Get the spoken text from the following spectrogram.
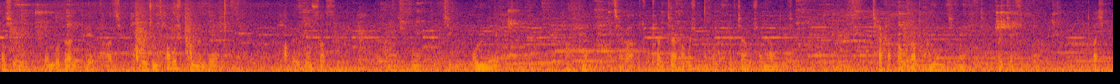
사실 멤버들한테 다 같이 밥을 좀 사고 싶었는데 밥을 못 샀어요. 그래가지고 지금 몰래 다 그냥 다 제가 좀 결제를 하고 싶어서 결제하고 셔명도 이제 잘 갔다 오라고 하는 김에 제가 결제했습니다. 맛있네.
